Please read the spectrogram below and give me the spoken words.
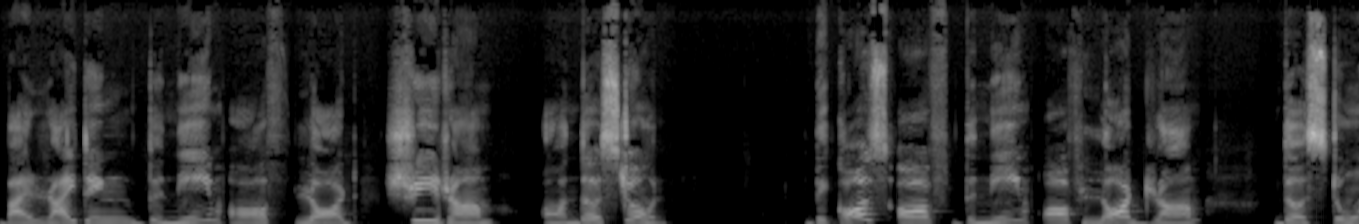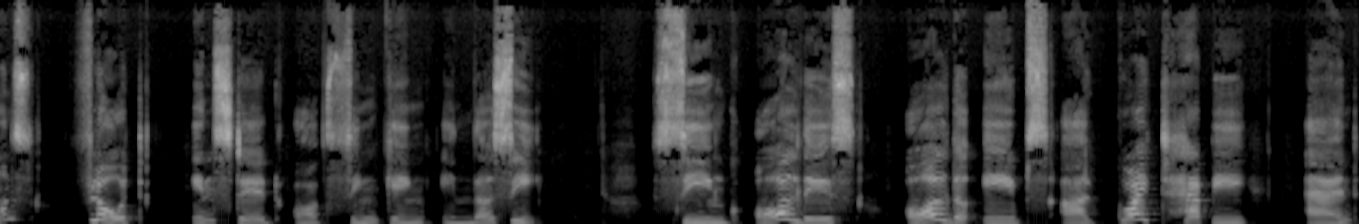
by writing the name of Lord Sri Ram on the stone. Because of the name of Lord Ram, the stones float instead of sinking in the sea. Seeing all this, all the apes are quite happy and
